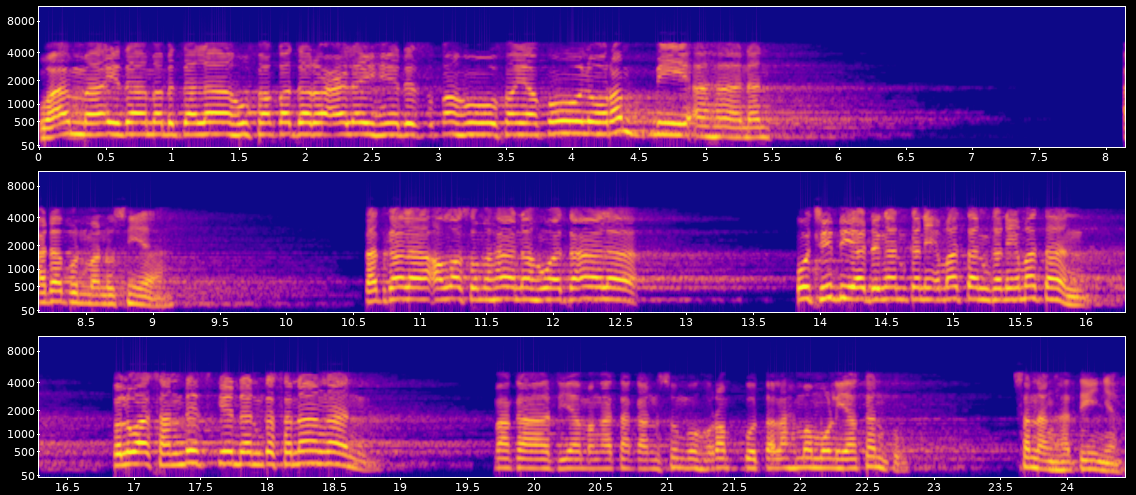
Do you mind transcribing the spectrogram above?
yaqulu rabbi akraman." Wa amma idza mabtalahu fa qadara 'alayhi rizqahu fa yaqulu rabbi ahanan. Adapun manusia tatkala Allah Subhanahu wa taala Uji dia dengan kenikmatan-kenikmatan, keluasan rezeki dan kesenangan. Maka dia mengatakan, sungguh Rabbku telah memuliakanku. Senang hatinya.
